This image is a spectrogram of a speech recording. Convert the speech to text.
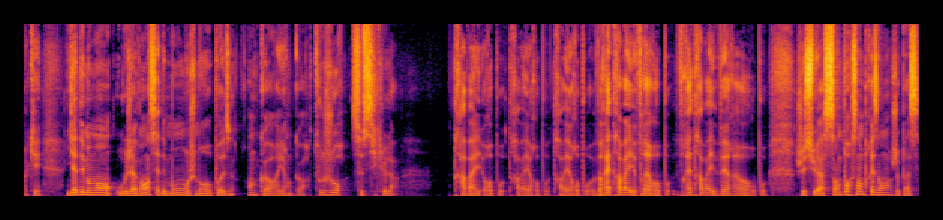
Ok? Il y a des moments où j'avance, il y a des moments où je me repose encore et encore. Toujours ce cycle-là. Travail, repos, travail, repos, travail, repos. Vrai travail, vrai repos. Vrai travail, vrai repos. Je suis à 100% présent, je passe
